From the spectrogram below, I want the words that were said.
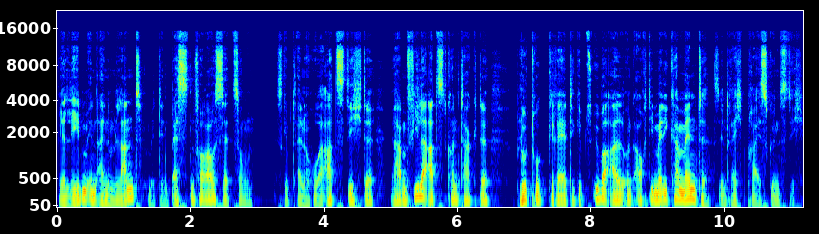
Wir leben in einem Land mit den besten Voraussetzungen. Es gibt eine hohe Arztdichte, wir haben viele Arztkontakte, Blutdruckgeräte gibt's überall und auch die Medikamente sind recht preisgünstig.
